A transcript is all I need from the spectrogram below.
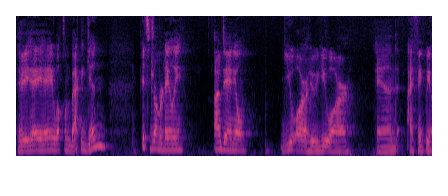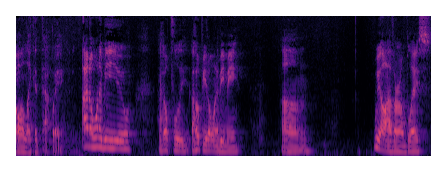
Hey, hey, hey, welcome back again. It's Drummer Daily. I'm Daniel. You are who you are, and I think we all like it that way. I don't want to be you. I hopefully I hope you don't want to be me. Um, we all have our own place.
